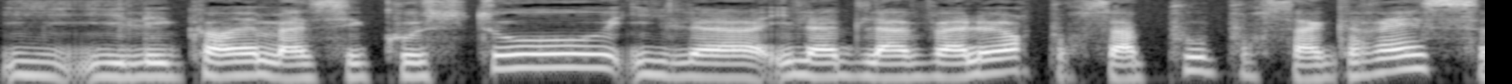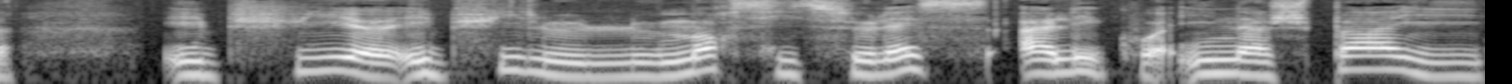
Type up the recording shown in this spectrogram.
il, est quand même assez costaud, il a, il a de la valeur pour sa peau, pour sa graisse. Et puis, euh, et puis le, le, morse, il se laisse aller, quoi. Il nage pas, il,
